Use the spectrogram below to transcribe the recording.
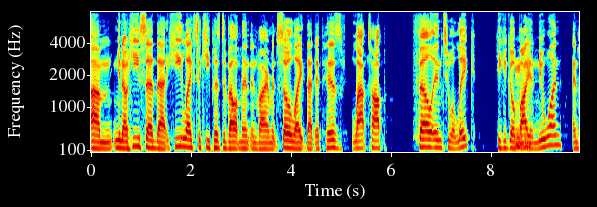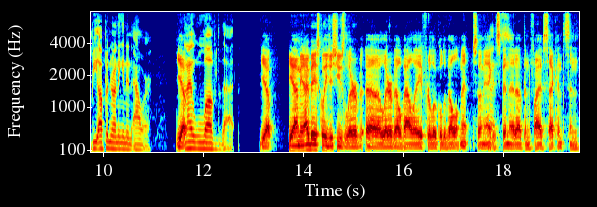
um, you know, he said that he likes to keep his development environment so light that if his laptop fell into a lake, he could go buy Mhm. a new one and be up and running in an hour. Yeah. And I loved that. Yep. Yeah, I mean, I basically just use Lar- uh, Laravel Valet for local development. So, I mean, I could spin that up in five seconds and,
